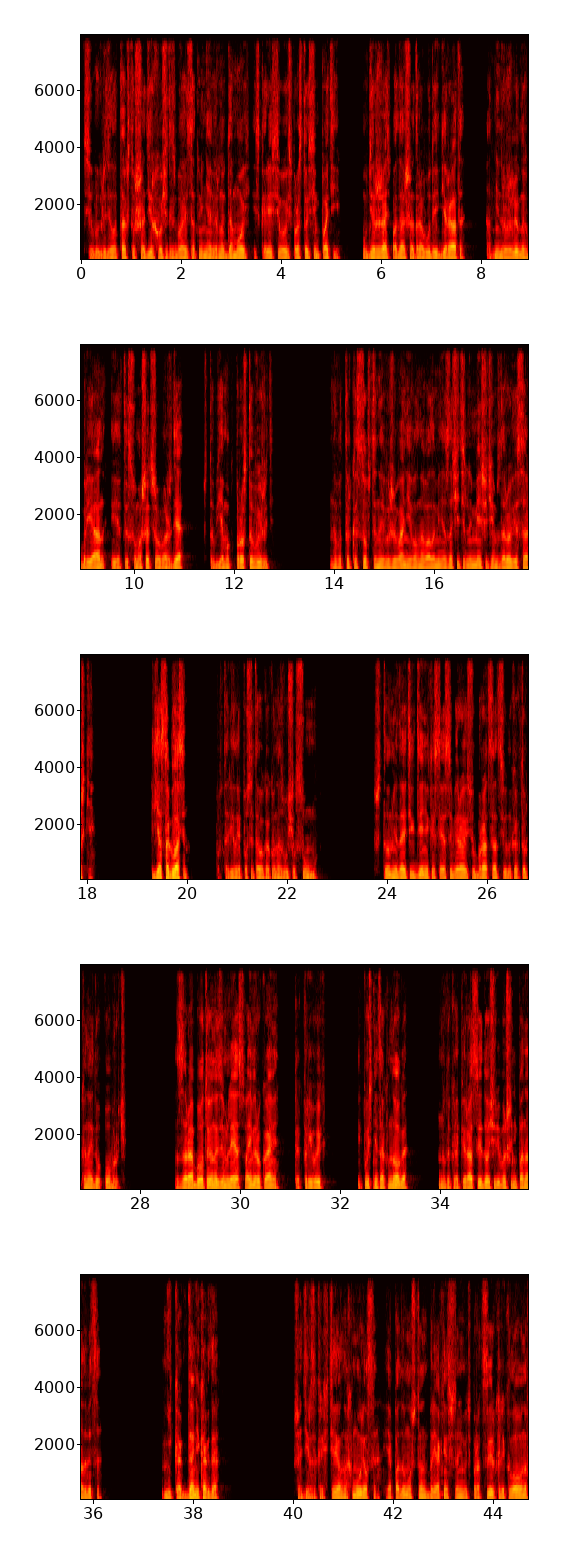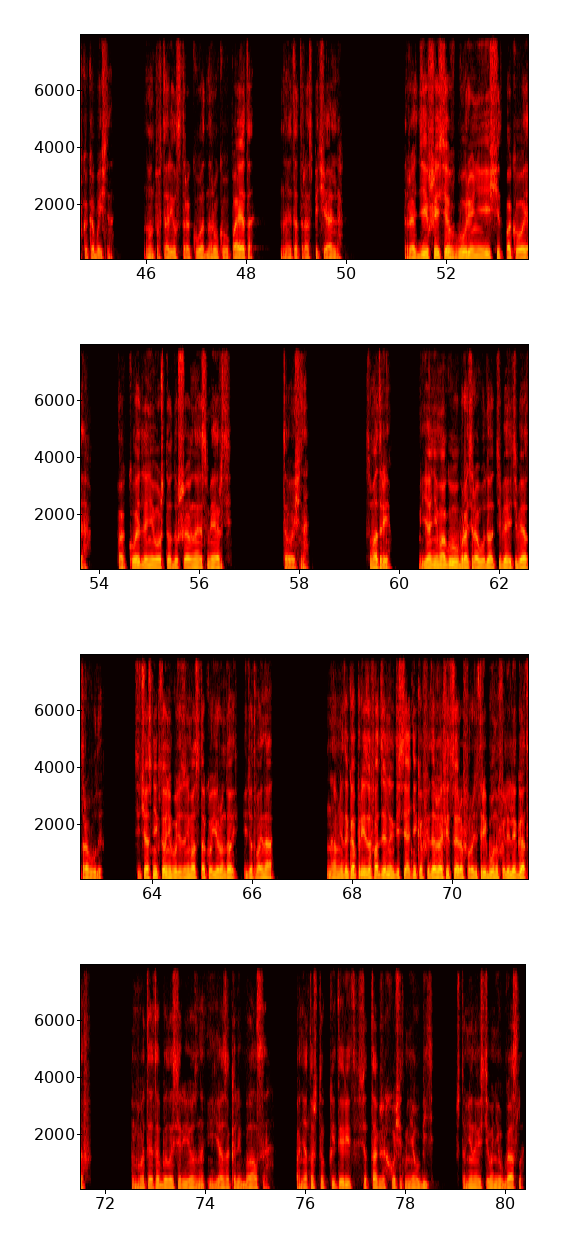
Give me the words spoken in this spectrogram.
Все выглядело так, что Шадир хочет избавиться от меня, вернуть домой, и, скорее всего, из простой симпатии. удержать подальше от Равуда и Герата, от недружелюбных Бриан и от их сумасшедшего вождя, чтобы я мог просто выжить. Но вот только собственное выживание волновало меня значительно меньше, чем здоровье Сашки. «Я согласен», — повторил я после того, как он озвучил сумму. «Что мне до этих денег, если я собираюсь убраться отсюда, как только найду обруч? Заработаю на земле своими руками, как привык. И пусть не так много, но так и операции дочери больше не понадобится. Никогда, никогда. Шадир закряхтел, нахмурился. Я подумал, что он брякнет что-нибудь про цирк или клоунов, как обычно. Но он повторил строку однорукого поэта, на этот раз печально. «Родившийся в бурю не ищет покоя. Покой для него, что душевная смерть». «Точно. Смотри, я не могу убрать Равуду от тебя и тебя от Равуды. Сейчас никто не будет заниматься такой ерундой. Идет война. Нам не до капризов отдельных десятников и даже офицеров вроде трибунов или легатов. Вот это было серьезно, и я заколебался. Понятно, что Кайтерит все так же хочет меня убить, что ненависть его не угасла.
